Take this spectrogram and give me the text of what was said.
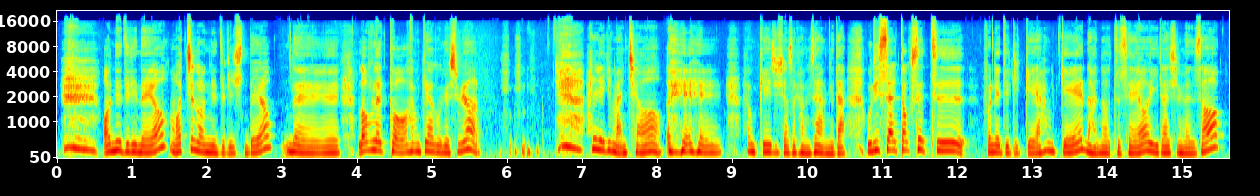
언니들이네요. 멋진 언니들이신데요. 네. 러브레터 함께하고 계시면 할 얘기 많죠. 함께 해주셔서 감사합니다. 우리 쌀 떡 세트 보내드릴게요. 함께 나눠 드세요. 일하시면서.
